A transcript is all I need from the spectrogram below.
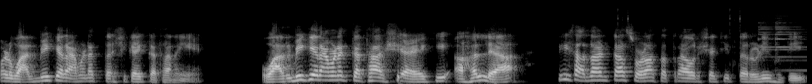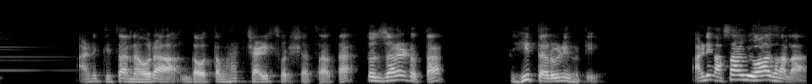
पण वाल्मिकी रामायणात तशी काही कथा नाहीये. वाल्मिकी रामायणात कथा अशी आहे की अहल्या ही साधारणतः सोळा सतरा वर्षाची तरुणी होती. आणि तिचा नवरा गौतम हा चाळीस वर्षाचा होता. तो जरट होता. ही तरुणी होती. आणि असा विवाह झाला.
